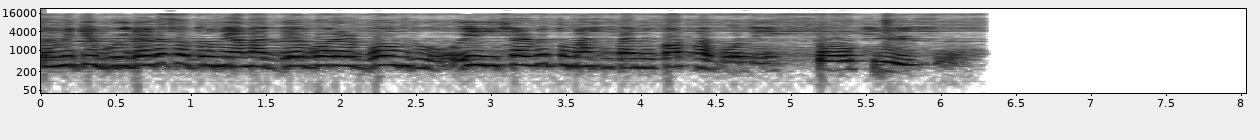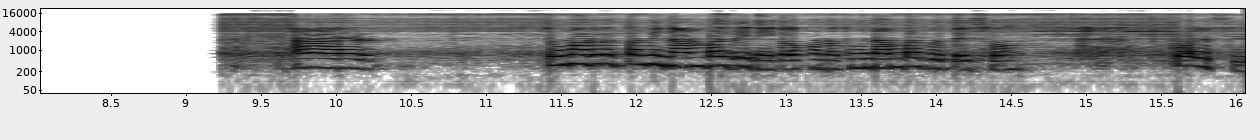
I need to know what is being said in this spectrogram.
তুমি কি বুঝে গেছো? তুমি আমার দেবরের বন্ধু। ওই হিসাবে তোমার সাথে আমি কথা বলি। তো কি হয়েছে? আর তোমার তো আমি নাম্বার দিইনি কখনো তুমি নাম্বার পেতেছো পাইছি।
